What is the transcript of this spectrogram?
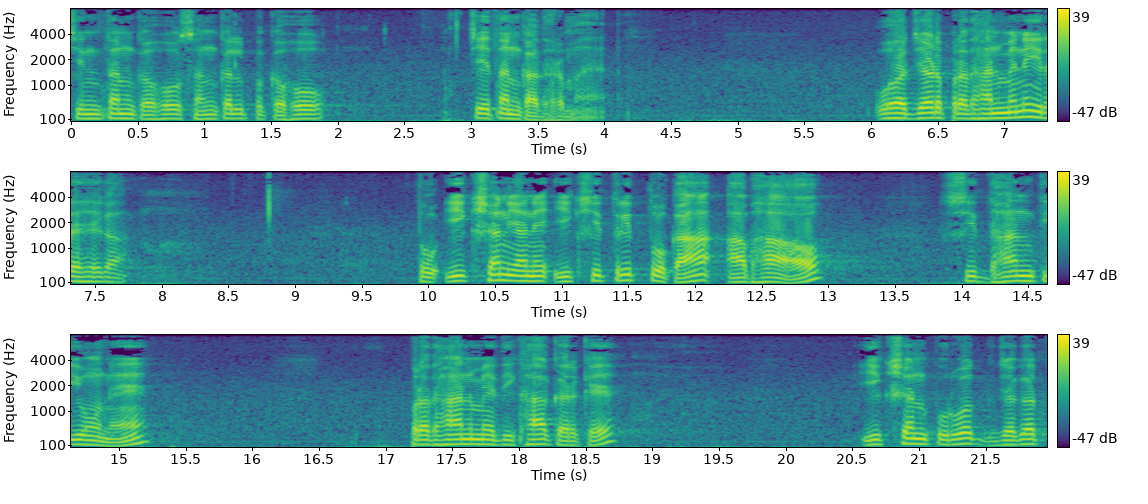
चिंतन कहो, संकल्प कहो, चेतन का धर्म है। वह जड़ प्रधान में नहीं रहेगा। तो ईक्षण यानी ईक्षित्व का अभाव सिद्धांतियों ने प्रधान में दिखा करके ईक्षण पूर्वक जगत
